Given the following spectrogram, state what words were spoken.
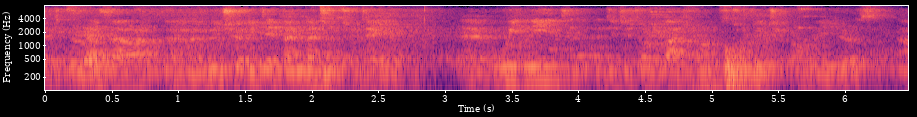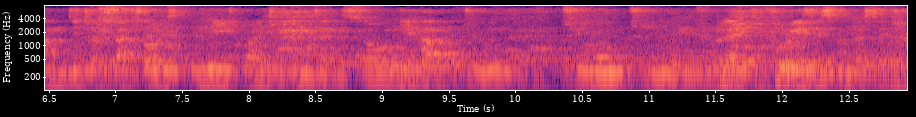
categories are uh, mutually dependent today. Uh, we need digital platforms to reach our readers, and digital platforms need quality content. So we have to, to, to, to let fully this conversation.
